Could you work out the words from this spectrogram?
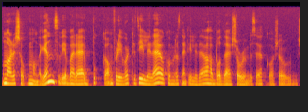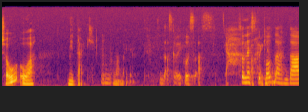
Og nå er det show på mandagen, så vi har bare booka om flyet vårt til tidligere og kommer oss ned tidligere og har både showroom-besøk og show, show og middag på mandagen. Så da skal vi kose oss. Ja, så neste pod, da, da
